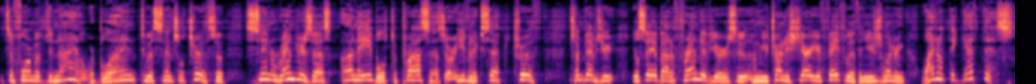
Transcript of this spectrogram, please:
It's a form of denial. We're blind to essential truth. So sin renders us unable to process or even accept truth. Sometimes you will say about a friend of yours who, whom you're trying to share your faith with and you're just wondering, why don't they get this?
